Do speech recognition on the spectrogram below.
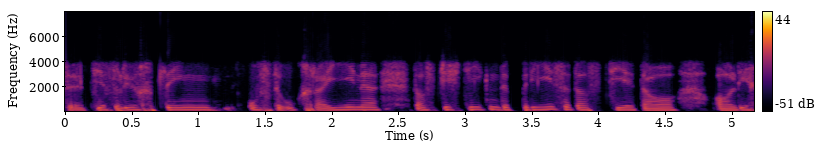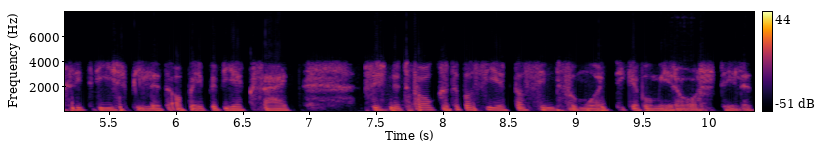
äh, die Flüchtlinge aus der Ukraine, dass die steigenden Preise, dass die da alle ein bisschen reinspielen. Aber eben, wie gesagt, es ist nicht faktenbasiert, das sind Vermutungen, die wir anstellen.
